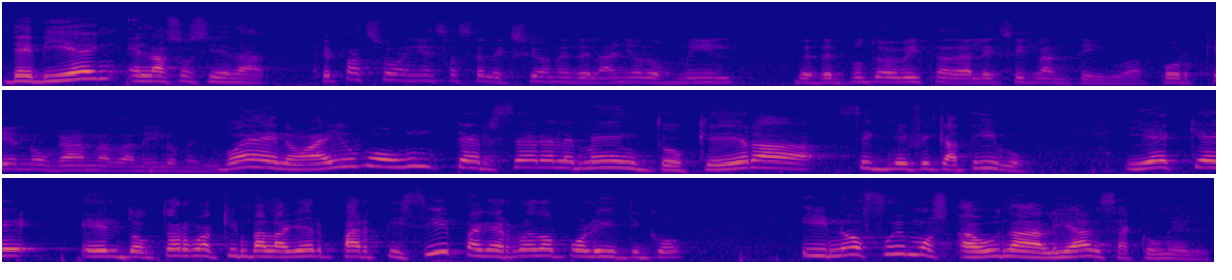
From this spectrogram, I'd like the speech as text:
de bien en la sociedad. ¿Qué pasó en esas elecciones del año 2000 desde el punto de vista de Alexis La Antigua? ¿Por qué no gana Danilo Medina? Bueno, ahí hubo un tercer elemento que era significativo y es que el doctor Joaquín Balaguer participa en el ruedo político y no fuimos a una alianza con él.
